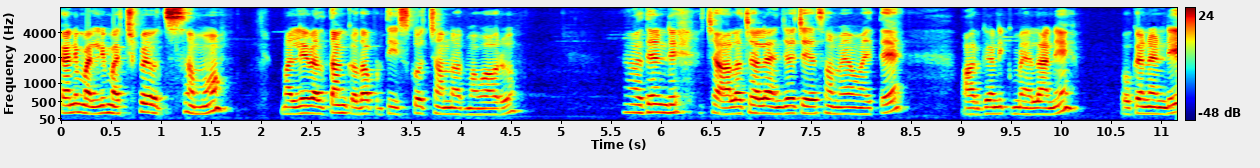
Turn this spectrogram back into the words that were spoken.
కానీ మళ్ళీ మర్చిపోయి వచ్చేసాము. మళ్ళీ వెళ్తాం కదా అప్పుడు తీసుకొచ్చి అన్నారు మా వారు. అదే అండి చాలా చాలా ఎంజాయ్ చేసాం మేమైతే ఆర్గానిక్ మేళాని. ఓకేనండి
